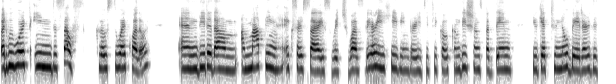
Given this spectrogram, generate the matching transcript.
But we worked in the south, close to Ecuador, and did um, a mapping exercise, which was very heavy in very difficult conditions, but then you get to know better the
